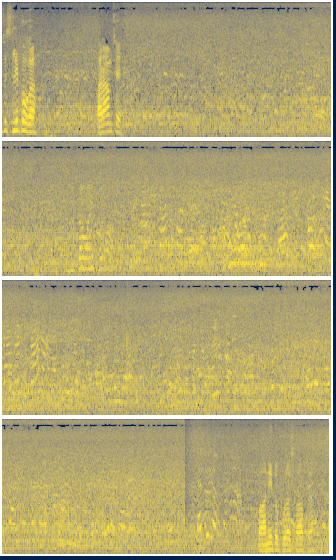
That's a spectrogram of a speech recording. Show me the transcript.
से स्लिप होगा। आराम से। पानी तो पूरा साफ़ है।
